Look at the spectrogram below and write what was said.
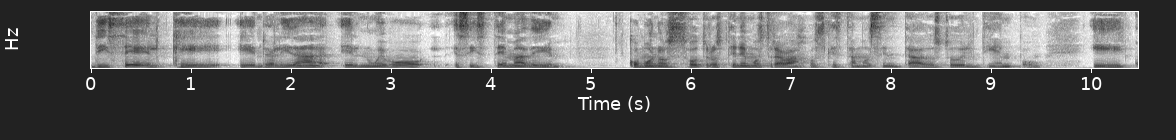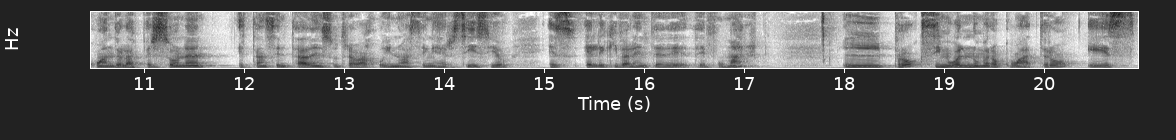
Dice él que en realidad el nuevo sistema de como nosotros tenemos trabajos que estamos sentados todo el tiempo y cuando las personas están sentadas en su trabajo y no hacen ejercicio, es el equivalente de, fumar. El próximo, el número cuatro, es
